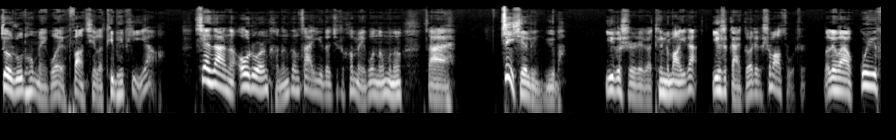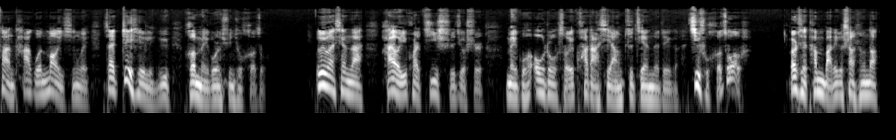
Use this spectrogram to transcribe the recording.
就如同美国也放弃了 TPP 一样啊。现在呢，欧洲人可能更在意的就是和美国能不能在。这些领域吧，一个是这个停止贸易战，一个是改革这个世贸组织，另外要规范他国的贸易行为，在这些领域和美国人寻求合作。另外，现在还有一块基石，就是美国、欧洲所谓跨大西洋之间的这个技术合作了，而且他们把这个上升到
